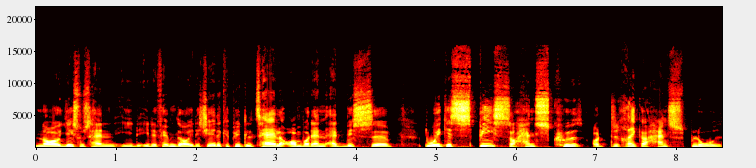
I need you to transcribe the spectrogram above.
når Jesus han i det, i det femte og i det sjette kapitel taler om, hvordan at hvis øh, du ikke spiser hans kød og drikker hans blod,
